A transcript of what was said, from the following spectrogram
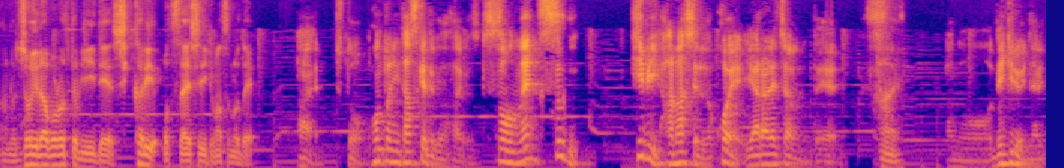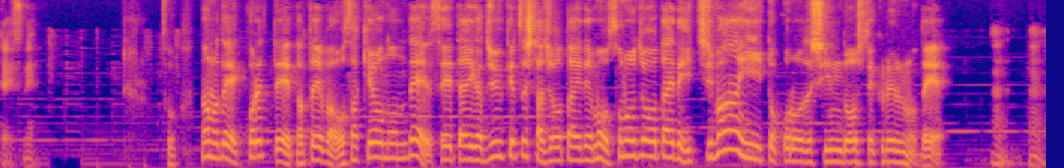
あの、ジョイラボラトリーでしっかりお伝えしていきますので、はい。ちょっと本当に助けてください。そのね、すぐ、日々話してると声やられちゃうので、はい。あの、できるようになりたいですね。そう。なので、これって、例えばお酒を飲んで、声帯が充血した状態でも、その状態で一番いいところで振動してくれるので、うん、うん。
